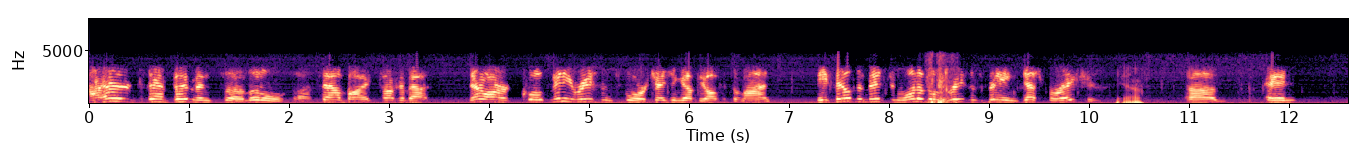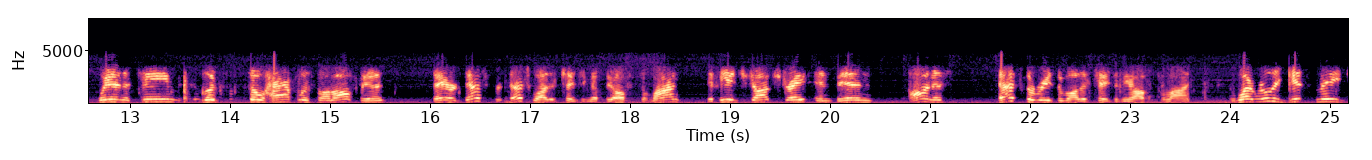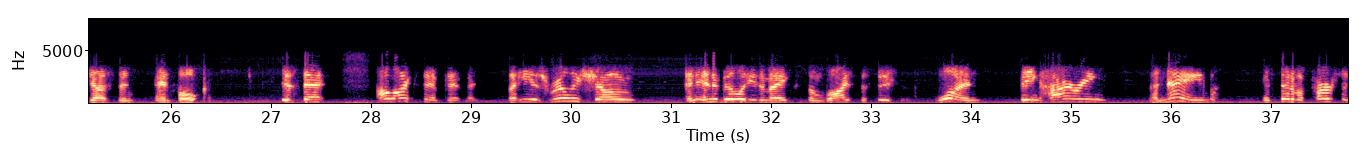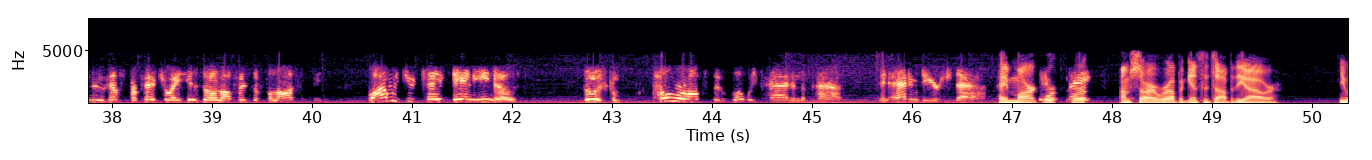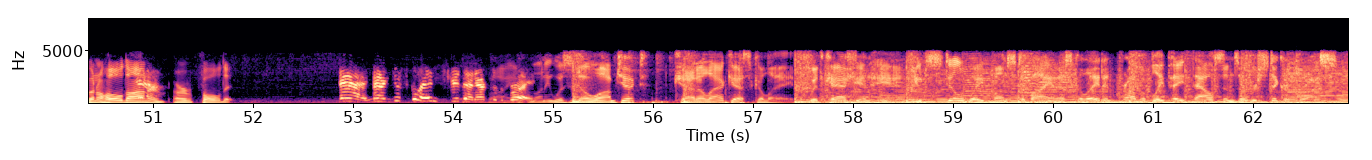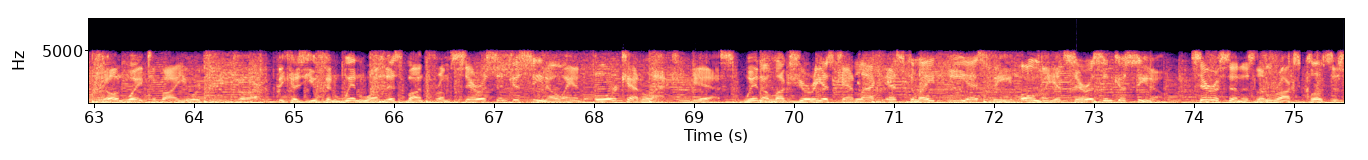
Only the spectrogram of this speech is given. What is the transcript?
I heard Sam Pittman's uh, little uh, soundbite talking about there are, quote, many reasons for changing up the offensive line. He failed to mention one of those reasons being desperation. Yeah. Um, and when a team looks so halfless on offense, they are desperate. That's why they're changing up the offensive line. If he had shot straight and been honest, that's the reason why they're changing the offensive line. What really gets me, Justin and folk, is that I like Sam Pittman, but he has really shown an inability to make some wise decisions. One being hiring a name instead of a person who helps perpetuate his own offensive philosophy. Why would you take Dan Enos, who is polar opposite of what we've had in the past, and add him to your staff? Hey, Mark. We're, we're, I'm sorry. We're up against the top of the hour. You want to hold on or, or fold it? Yeah, now just go ahead and do that after the break. Money was no object? Cadillac Escalade. With cash in hand, you'd still wait months to buy an Escalade and probably pay thousands over sticker price. Don't wait to buy your dream car because you can win one this month from Saracen Casino and or Cadillac. Yes, win a luxurious Cadillac Escalade ESV only at Saracen Casino. Saracen is Little Rock's closest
